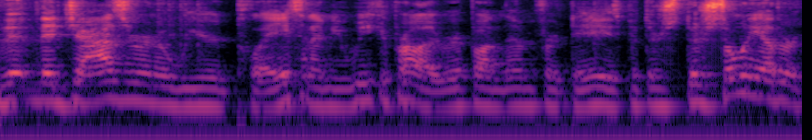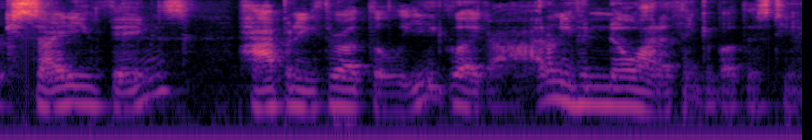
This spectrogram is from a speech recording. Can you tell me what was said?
the, the Jazz are in a weird place, and I mean, we could probably rip on them for days, but there's there's so many other exciting things happening throughout the league. Like, I don't even know how to think about this team.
